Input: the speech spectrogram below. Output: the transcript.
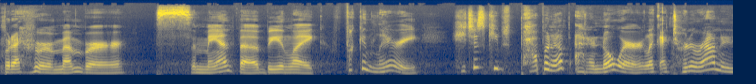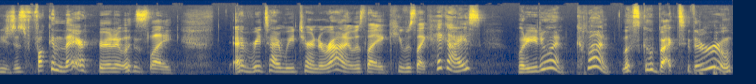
But I remember Samantha being like, "Fucking Larry." He just keeps popping up out of nowhere. Like I turn around and he's just fucking there. And it was like every time we turned around, it was like he was like, "Hey guys, what are you doing? Come on, let's go back to the room."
